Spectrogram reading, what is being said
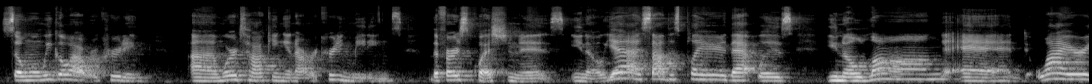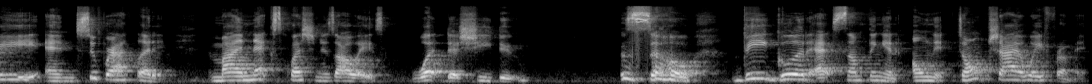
So when we go out recruiting, um, we're talking in our recruiting meetings. The first question is, you know, yeah, I saw this player that was, you know, long and wiry and super athletic my next question is always, what does she do? So be good at something and own it. Don't shy away from it.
